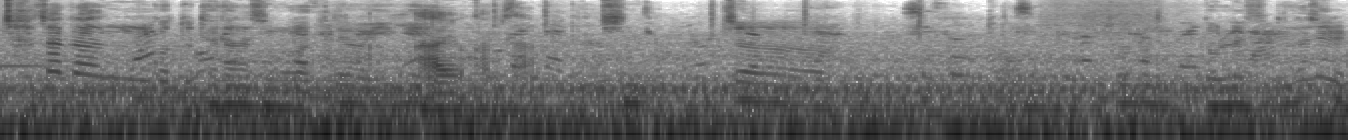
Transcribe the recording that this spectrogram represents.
찾아간 것도 대단하신 것 같아요. 이게 아유 감사합니다. 진짜 저는 놀랐습니다. 사실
